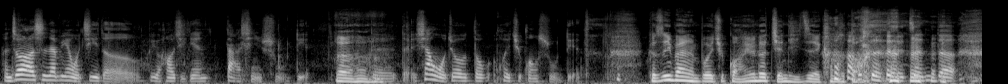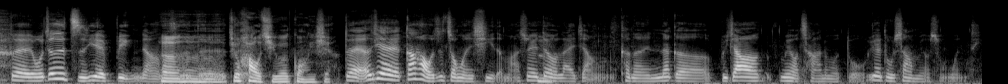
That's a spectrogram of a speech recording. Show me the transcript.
很重要的是那边我记得有好几间大型书店。嗯，对对对，像我就都会去逛书店，可是，一般人不会去逛，因为都简体字也看不懂。对，真的，对我就是职业病这样子，对，就好奇会逛一下。对，而且刚好我是中文系的嘛，所以对我来讲，可能那个比较没有差那么多，阅读上没有什么问题。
